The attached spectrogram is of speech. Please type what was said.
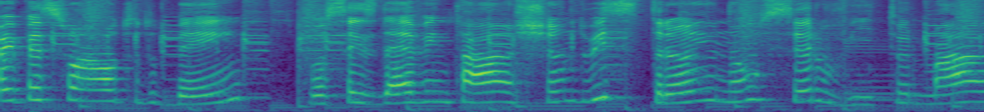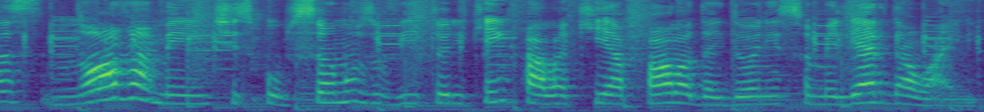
Oi, pessoal, tudo bem? Vocês devem estar tá achando estranho não ser o Vitor, mas novamente expulsamos o Vitor e quem fala aqui é a Paula Daidoni, sommelier da Wine.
